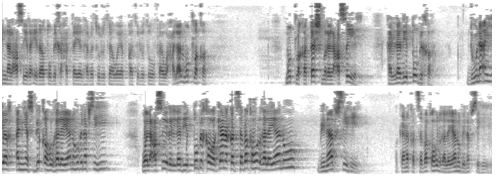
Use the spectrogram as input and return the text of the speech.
إن العصير إذا طبخ حتى يذهب ثلثه ويبقى ثلثه فهو حلال مطلقة. مطلقة تشمل العصير الذي طبخ دون أن يسبقه غليانه بنفسه والعصير الذي طبخ وكان قد سبقه الغليان بنفسه. وكان قد سبقه الغليان بنفسه.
